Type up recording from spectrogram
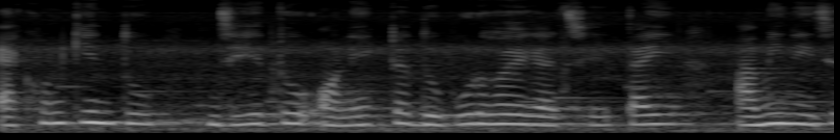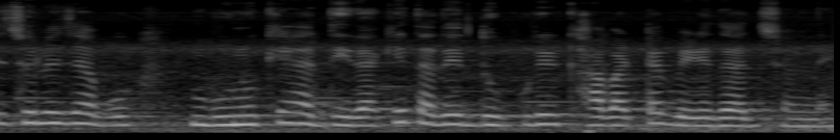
এখন কিন্তু যেহেতু অনেকটা দুপুর হয়ে গেছে, তাই আমি নিচে চলে যাব বুনুকে আর দিদাকে তাদের দুপুরের খাবারটা বেড়ে দেওয়ার জন্যে।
